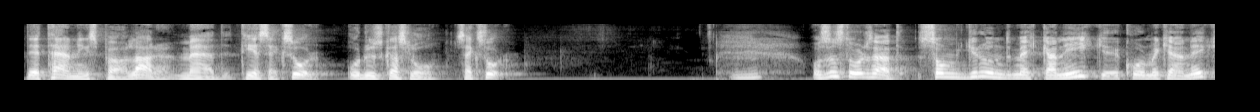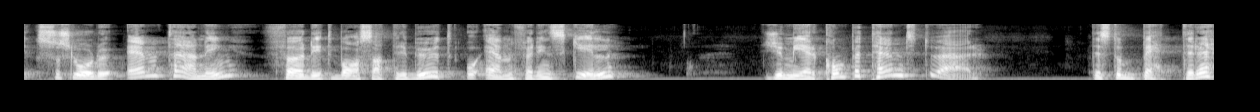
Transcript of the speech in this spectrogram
Det är tärningspölar med T6or och du ska slå sexor. Och så står det så här att som grundmekanik, core mechanic, så slår du en tärning för ditt basattribut och en för din skill. Ju mer kompetent du är, desto bättre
